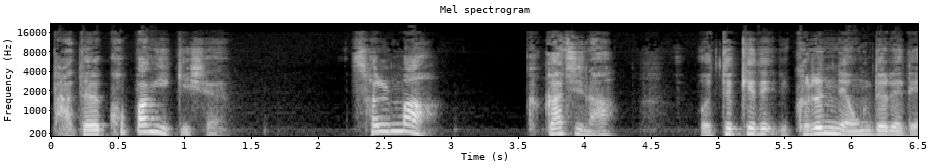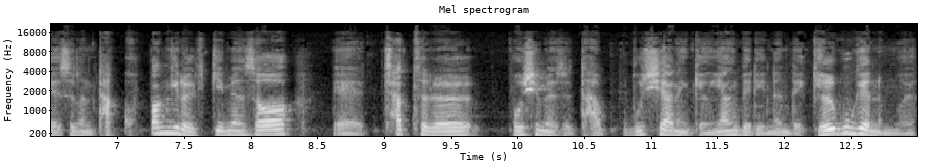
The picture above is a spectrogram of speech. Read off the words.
다들 콧방귀 끼셔요. 설마 그까지나 어떻게 되, 그런 내용들에 대해서는 다 콧방귀를 끼면서 예, 차트를 보시면서 다 무시하는 경향들이 있는데 결국에는 뭐예요?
